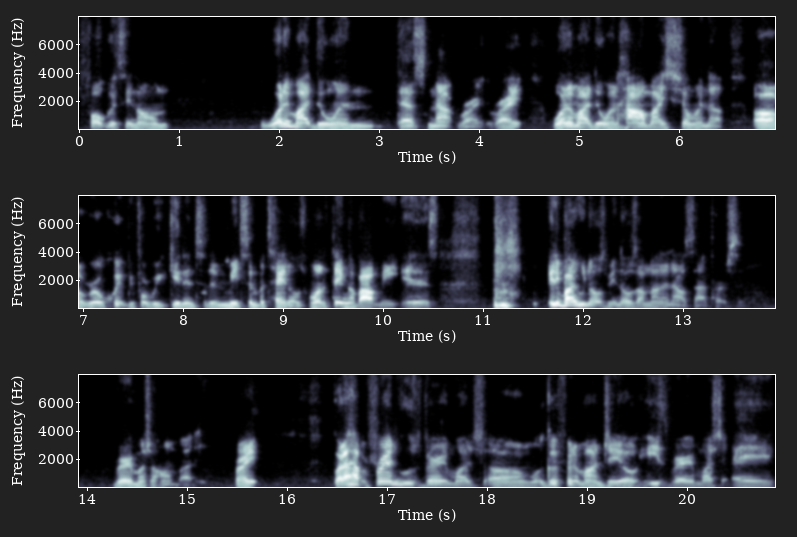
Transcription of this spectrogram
focusing on what am I doing that's not right, right? What am I doing? How am I showing up? Uh, real quick before we get into the meats and potatoes, one thing about me is anybody who knows me knows I'm not an outside person, very much a homebody, right? But I have a friend who's very much um, a good friend of mine, Gio. He's very much a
